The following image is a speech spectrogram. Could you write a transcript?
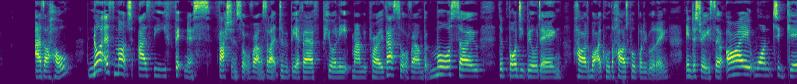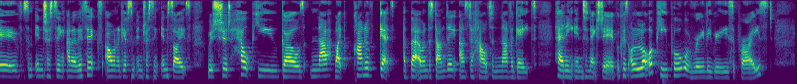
as a whole. Not as much as the fitness fashion sort of realm. So like WBFF, purely Miami Pro, that sort of realm, but more so the bodybuilding, hard, what I call the hardcore bodybuilding industry. So I want to give some interesting analytics. I want to give some interesting insights, which should help you girls now, like kind of get a better understanding as to how to navigate heading into next year because a lot of people were really, really surprised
